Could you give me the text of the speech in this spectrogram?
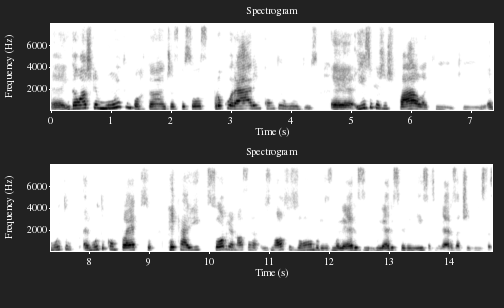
É, então, acho que é muito importante as pessoas procurarem conteúdos. É, isso que a gente fala, que, que é, muito, é muito complexo recair sobre a nossa, os nossos ombros, as mulheres e mulheres feministas, mulheres ativistas,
